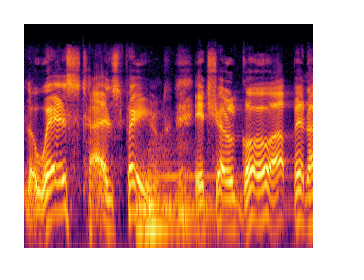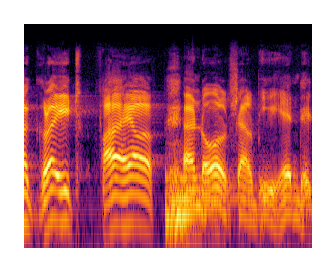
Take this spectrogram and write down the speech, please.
The West has failed. It shall go up in a great fire, and all shall be ended.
